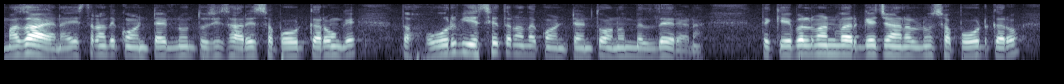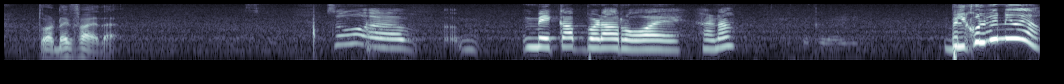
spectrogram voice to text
ਮਜ਼ਾ ਆਇਆ ਨਾ ਇਸ ਤਰ੍ਹਾਂ ਦੇ ਕੰਟੈਂਟ ਨੂੰ ਤੁਸੀਂ ਸਾਰੇ ਸਪੋਰਟ ਕਰੋਗੇ ਤਾਂ ਹੋਰ ਵੀ ਇਸੇ ਤਰ੍ਹਾਂ ਦਾ ਕੰਟੈਂਟ ਤੁਹਾਨੂੰ ਮਿਲਦੇ ਰਹਿਣਾ। ਤੇ ਕੇਬਲ ਵਨ ਵਰਗੇ ਚੈਨਲ ਨੂੰ ਸਪੋਰਟ ਕਰੋ ਤੁਹਾਡਾ ਹੀ ਫਾਇਦਾ ਹੈ। ਸੋ ਮੇਕਅਪ ਬੜਾ ਰॉ ਹੈ ਹੈ ਨਾ ਬਿਲਕੁਲ ਵੀ ਨਹੀਂ ਹੋਇਆ?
